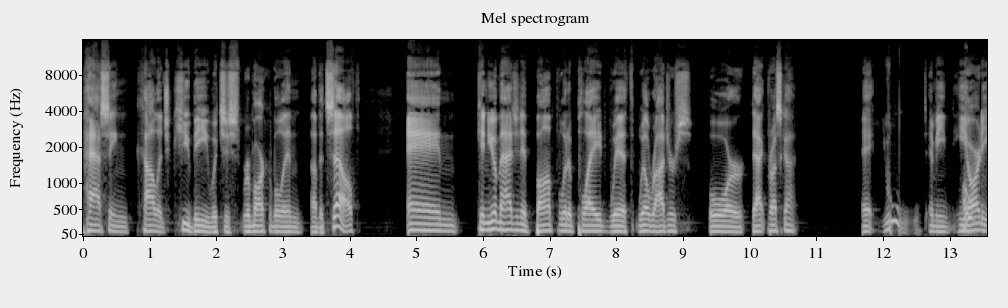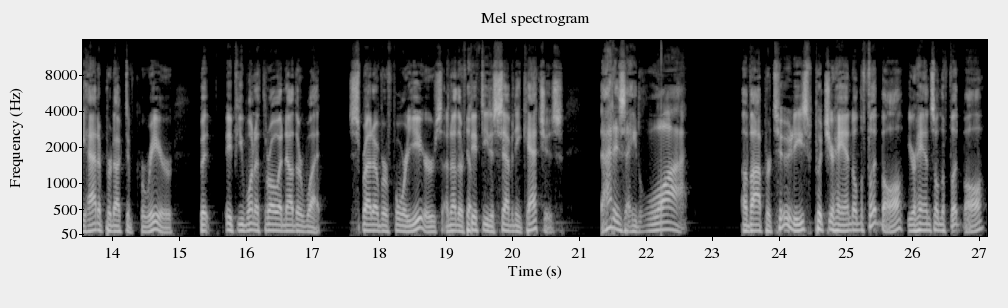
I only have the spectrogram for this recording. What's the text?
passing college QB, which is remarkable in of itself. And can you imagine if Bump would have played with Will Rogers or Dak Prescott? Eh, I mean, he oh. already had a productive career, but if you want to throw another what spread over four years, another yep. 50 to 70 catches, that is a lot of opportunities, put your hand on the football, your hands on the football,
